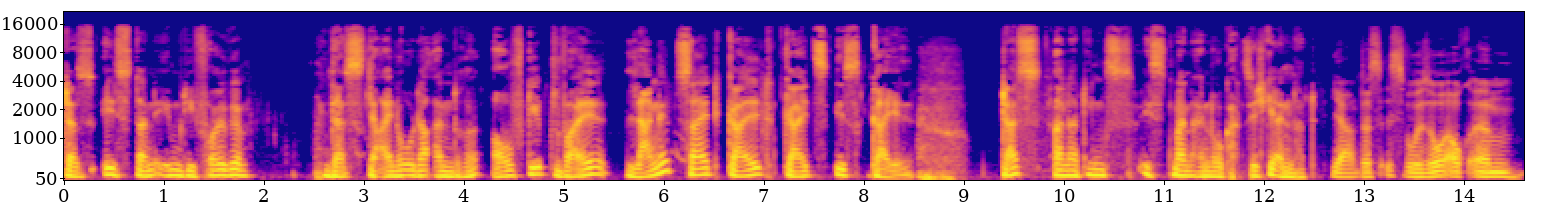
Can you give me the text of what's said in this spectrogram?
das ist dann eben die Folge, dass der eine oder andere aufgibt, weil lange Zeit galt, Geiz ist geil. Das allerdings ist mein Eindruck, hat sich geändert. Ja, das ist wohl so. Auch ähm,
